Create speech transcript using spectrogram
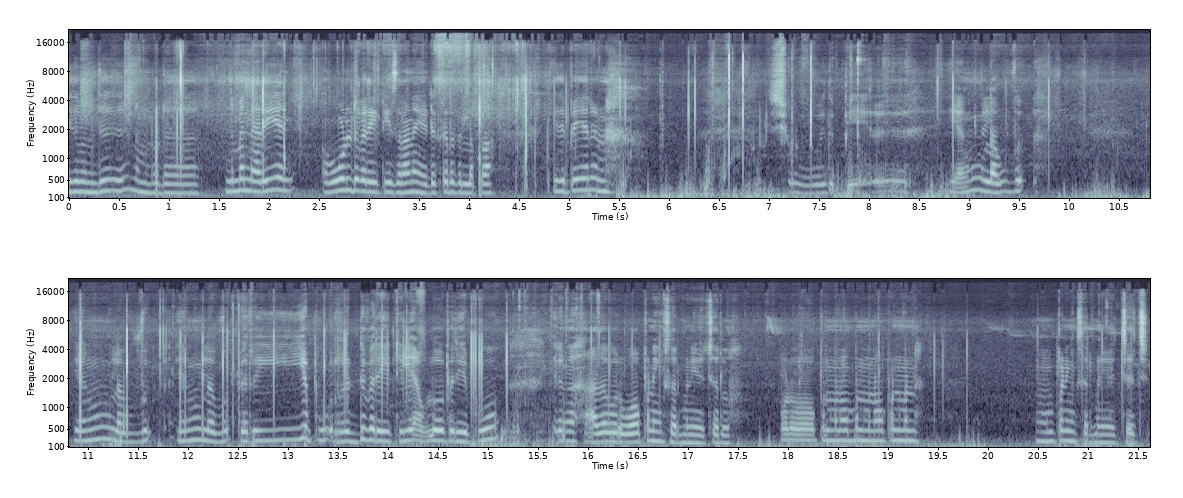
இது வந்து நம்மளோட இந்த மாதிரி நிறைய ஓல்டு வெரைட்டிஸ் எல்லாம் நான் எடுக்கிறது இல்லைப்பா. இது பேர் என்ன? ஷோ இது பேர் young love young love young love பெரிய பூ ரெட்டு வெரைட்டிலே அவ்வளோ பெரிய பூ. இருங்க அதை ஒரு ஓப்பனிங் செரமனி வச்சிடலாம். ஒரு ஓப்பன் பண்ண ஓப்பன் பண்ண ஓப்பன் பண்ண. ஓப்பனிங் செரமனி வச்சாச்சு.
